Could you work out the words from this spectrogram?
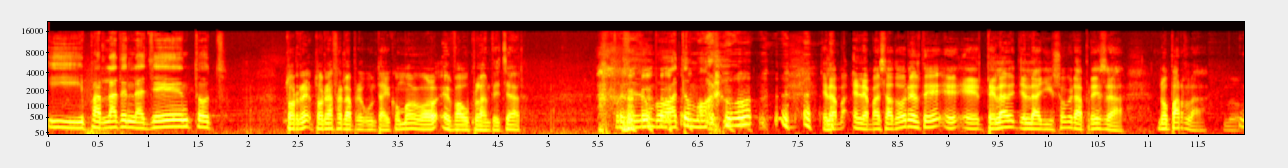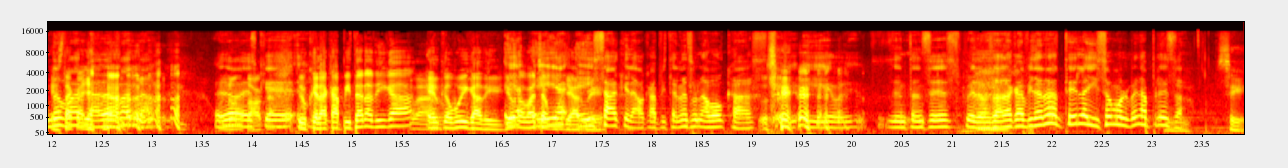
i parlat amb la gent, tot. Torna, torna a fer la pregunta, i com el, vau plantejar? Pues és un boato moro. El, el té, té la, la lliçó ben apresa, no parla. No Està parla, callat. no parla. Però és que... Diu que la capitana diga Claro. el que vulgui dir, jo no vaig a ella, mullar-me. ell sap que la capitana és una boca. Y, y, entonces, però la capitana té la lliçó molt ben apresa. Sí.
